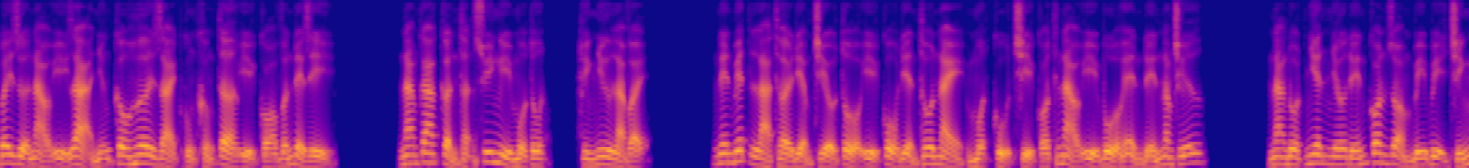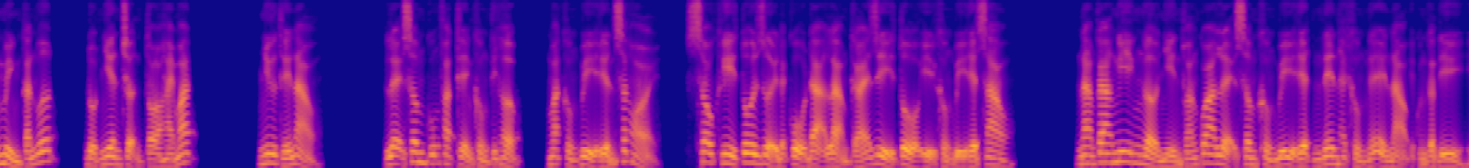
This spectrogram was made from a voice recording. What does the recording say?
bây giờ nào ỉ giả những câu hơi dài cùng khổng tờ ỉ có vấn đề gì. Nam ca cẩn thận suy nghĩ một tụt, hình như là vậy. Nên biết là thời điểm chiều tổ ỷ cổ điển thôn này một cụ chỉ có thế nào ỷ bổ hển đến năm chữ. Nàng đột nhiên nhớ đến con giỏm bị bị chính mình cắn ướt, đột nhiên trận to hai mắt. Như thế nào? Lệ Sâm cũng phát thiện không tích hợp, mặt khổng bị hiển sắc hỏi, sau khi tôi rời đại cổ đã làm cái gì tổ ỷ khổng bị hiệt sao? Nam ca nghi ngờ nhìn thoáng qua lệ sâm khổng bị hiệt nên hay không nệ nào cũng gần đi.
